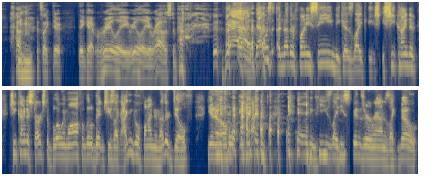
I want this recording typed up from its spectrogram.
Mhm. it's like they're they get really really aroused about. Yeah that was another funny scene because like she, she kind of she kind of starts to blow him off a little bit and she's like i can go find another dilf you know and, and he's like he spins her around and is like no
